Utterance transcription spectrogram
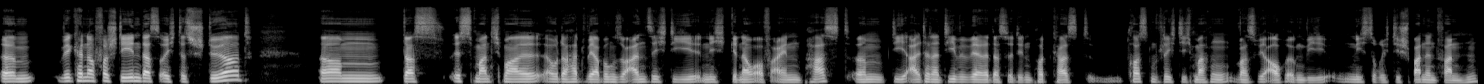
Ähm, wir können auch verstehen, dass euch das stört. Ähm, das ist manchmal oder hat Werbung so an sich, die nicht genau auf einen passt. Ähm, die Alternative wäre, dass wir den Podcast kostenpflichtig machen, was wir auch irgendwie nicht so richtig spannend fanden.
